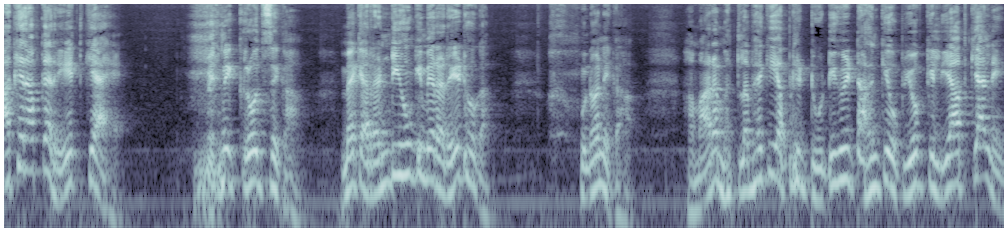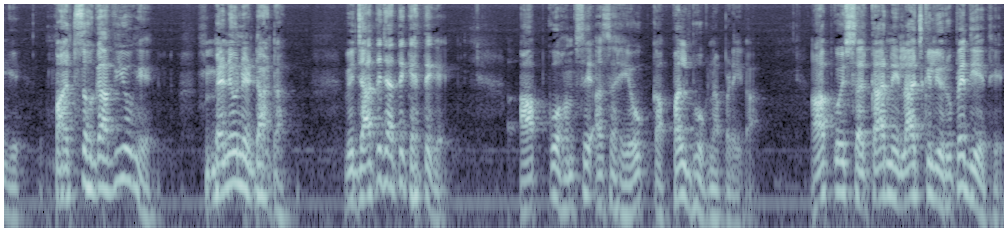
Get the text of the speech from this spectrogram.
आखिर आपका रेट क्या है? मैंने क्रोध से कहा, मैं क्या रंडी हूँ कि मेरा रेट होगा? उन्होंने कहा, हमारा मतलब है कि अपनी टूटी हुई टांग के उपयोग के लिए आप क्या लेंगे? पाँच सौ काफ़ी होंगे। मैंने उन्हें डांटा। वे जाते जाते कहते गए, आपको हमसे असहयोग का फल भोगना पड़ेगा। आपको इस सरकार ने इलाज के लिए रुपए दिए थे।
